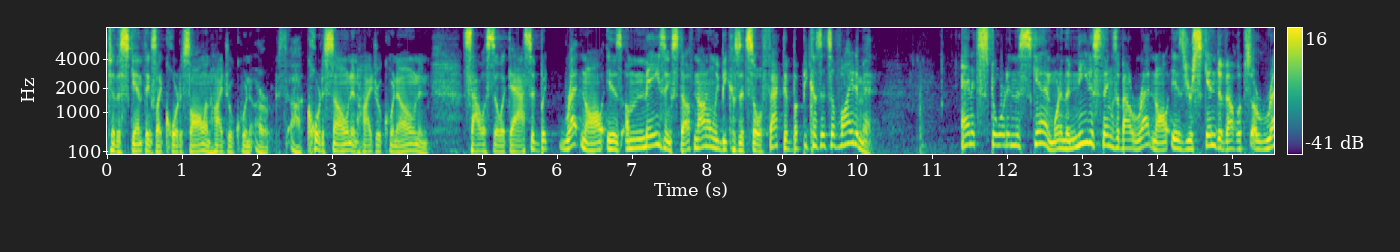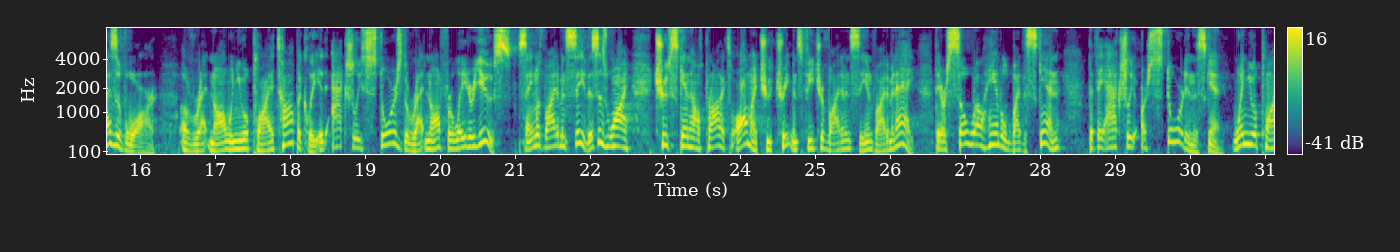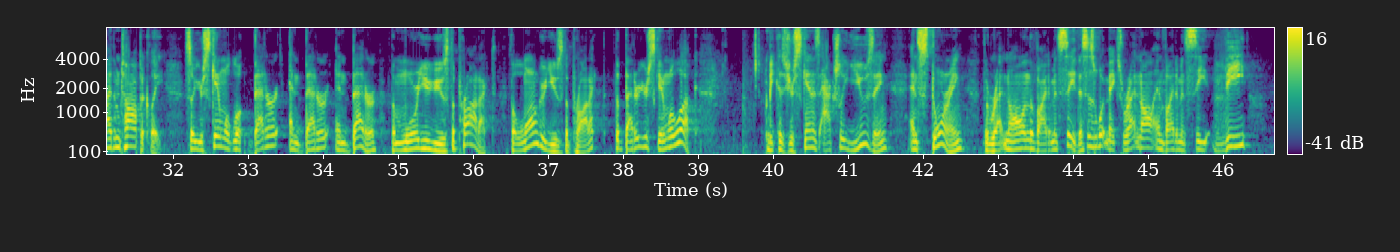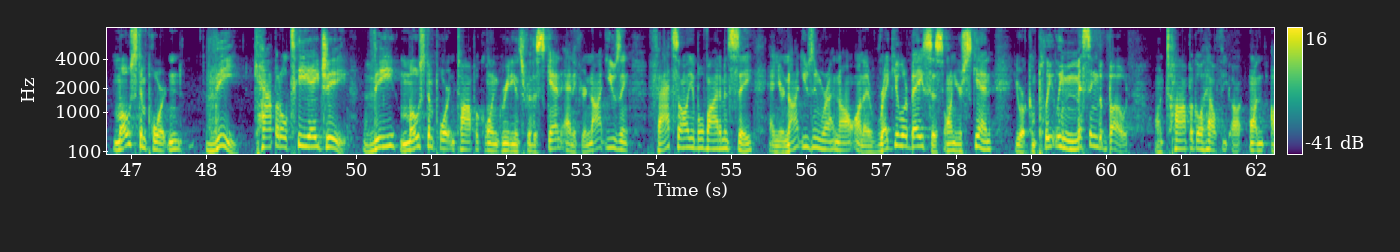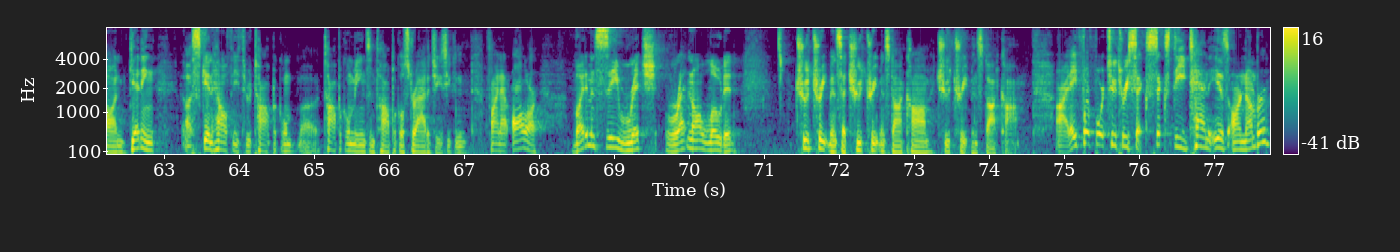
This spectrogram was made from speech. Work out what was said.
to the skin, things like cortisol and hydroquin- or, uh, cortisone and hydroquinone and salicylic acid. But retinol is amazing stuff, not only because it's so effective, but because it's a vitamin and it's stored in the skin. One of the neatest things about retinol is your skin develops a reservoir of retinol when you apply it topically. It actually stores the retinol for later use. Same with vitamin C. This is why Truth Skin Health products, all my Truth treatments feature vitamin C and vitamin A. They are so well handled by the skin that they actually are stored in the skin when you apply them topically. So your skin will look better and better and better the more you use the product. The longer you use the product, the better your skin will look because your skin is actually using and storing the retinol and the vitamin C. This is what makes retinol and vitamin C the most important, the capital TAG, the most important topical ingredients for the skin. And if you're not using fat soluble vitamin C and you're not using retinol on a regular basis on your skin, you are completely missing the boat on topical healthy uh, on on getting uh, skin healthy through topical uh, topical means and topical strategies. You can find out all our Vitamin C rich, retinol loaded Truth Treatments at truthtreatments.com, truthtreatments.com. All right, 844 236 6010 is our number.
